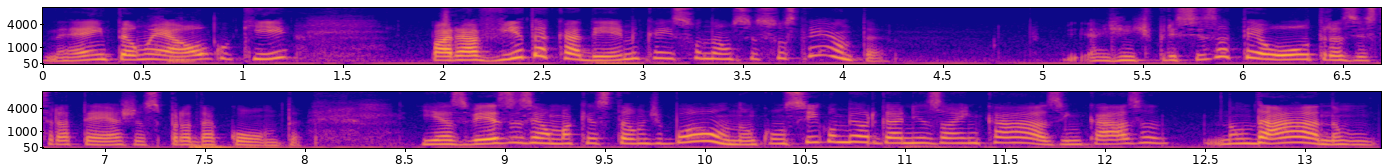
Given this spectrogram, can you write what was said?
Né? Então, é Sim. algo que, para a vida acadêmica, isso não se sustenta. A gente precisa ter outras estratégias para dar conta. E às vezes é uma questão de, bom, não consigo me organizar em casa, em casa não dá, não,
